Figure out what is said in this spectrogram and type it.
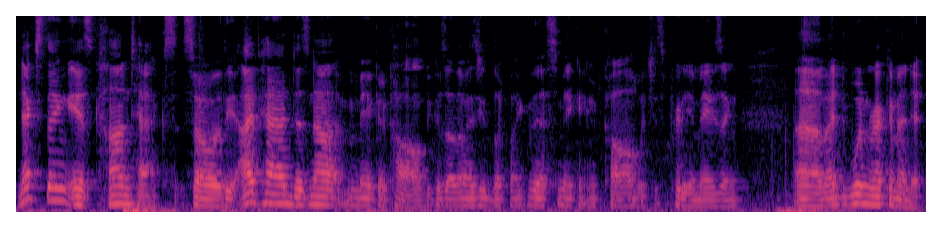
Next thing is contacts. So the iPad does not make a call because otherwise you'd look like this making a call, which is pretty amazing. Um, I wouldn't recommend it,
